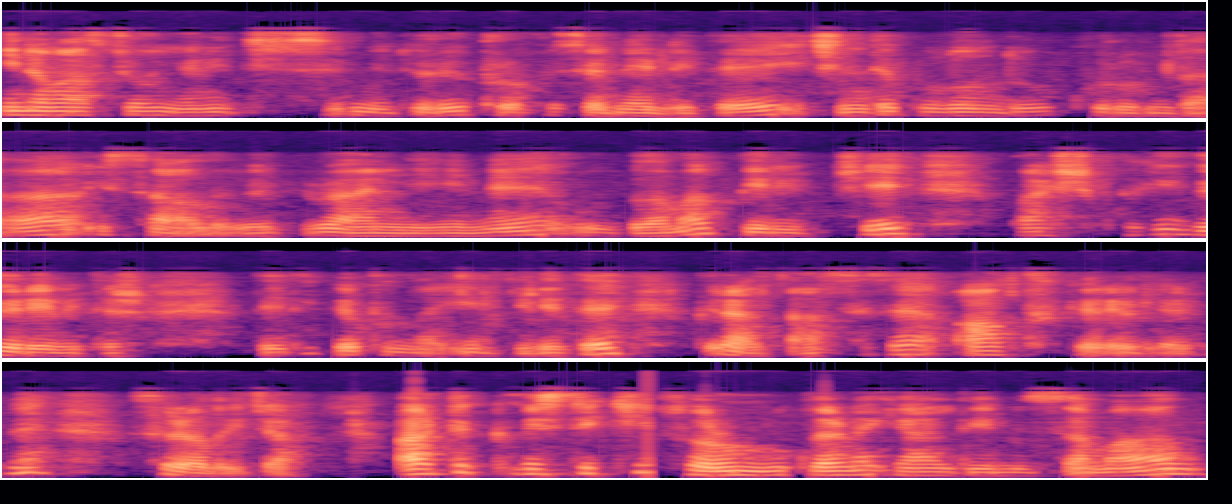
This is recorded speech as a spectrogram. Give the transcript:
inovasyon yöneticisi müdürü profesyonelliği de içinde bulunduğu kurumda iş sağlığı ve güvenliğine uygulamak birinci başlıktaki görevidir dedik ve bununla ilgili de birazdan size alt görevlerini sıralayacağım. Artık mesleki sorumluluklarına geldiğimiz zaman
